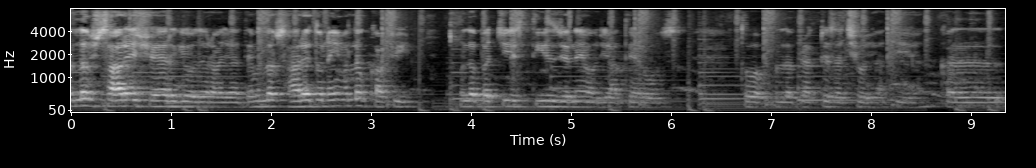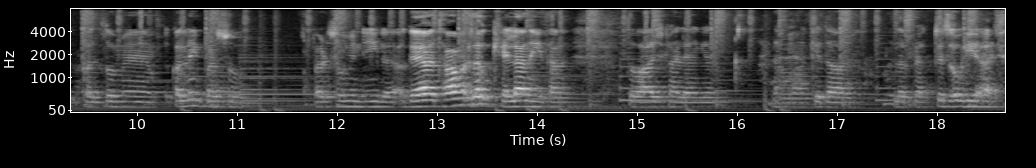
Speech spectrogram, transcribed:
मतलब सारे शहर के उधर आ जाते हैं। मतलब सारे तो नहीं मतलब काफ़ी मतलब पच्चीस, तीस जने हो जाते हैं रोज़। तो मतलब प्रैक्टिस अच्छी हो जाती है। कल कल तो मैं, कल नहीं, परसों परसों में नहीं गया। गया था मतलब खेला नहीं था। तो आज खेलेंगे धमाकेदार मतलब प्रैक्टिस होगी आज।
